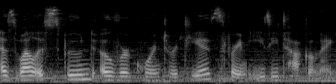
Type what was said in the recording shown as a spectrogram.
as well as spooned over corn tortillas for an easy taco night.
